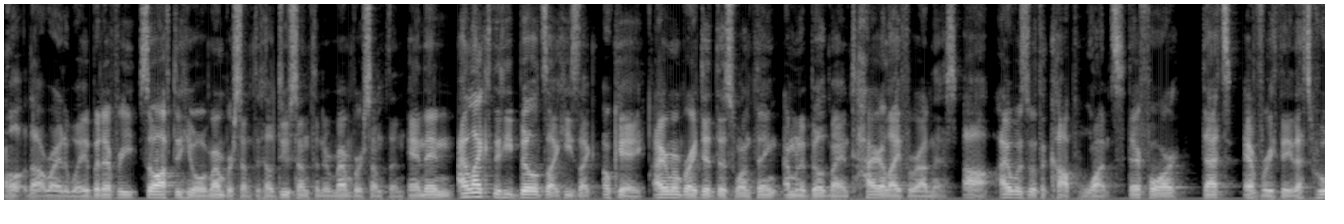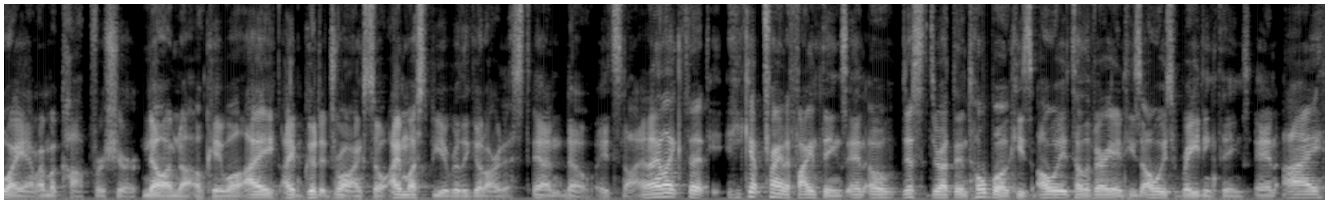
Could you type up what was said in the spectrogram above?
Well, not right away, but every so often he'll remember something. He'll do something to remember something. And then I like that he builds like he's like, okay, I remember I I did this one thing. I'm going to build my entire life around this. Ah, I was with a cop once. Therefore, that's everything. That's who I am. I'm a cop for sure. No, I'm not. Okay, well, I I'm good at drawing, so I must be a really good artist. And no, it's not. And I like that he kept trying to find things. And oh, just throughout the whole book, he's always till the very end, he's always rating things. And I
